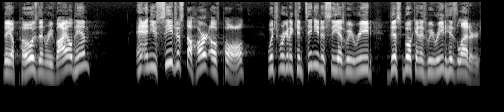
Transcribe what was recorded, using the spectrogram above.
they opposed and reviled him. And you see just the heart of Paul, which we're going to continue to see as we read this book and as we read his letters.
